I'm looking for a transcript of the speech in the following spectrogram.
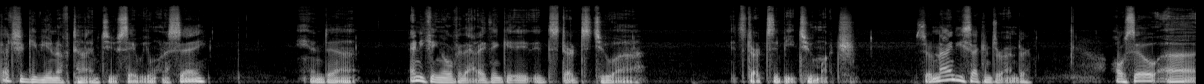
That should give you enough time to say what you want to say. And uh, anything over that, I think it, it starts to uh, it starts to be too much. So 90 seconds or under. Also, uh,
